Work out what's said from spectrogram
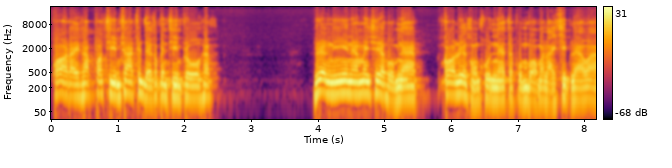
เพราะอะไรครับ เพราะทีมชาติชุดใหญ่เขาเป็นทีมโปรครับ เรื่องนี้นะไม่เชื่อผมนะ ก็เรื่องของคุณนะ แต่ผมบอกมาหลายคลิปแล้วว่า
